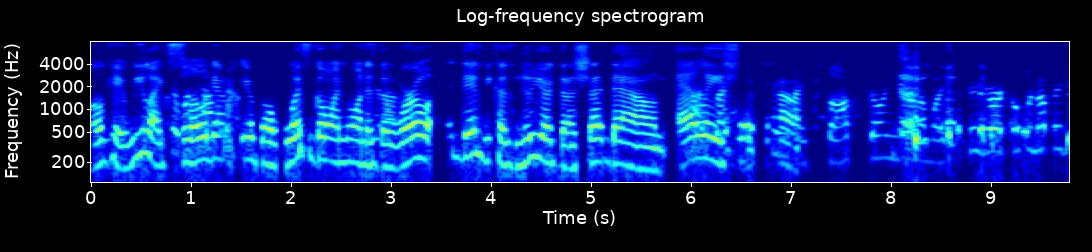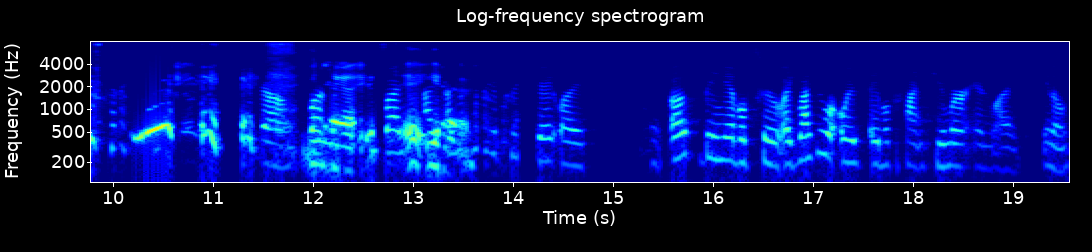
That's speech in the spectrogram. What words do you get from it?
okay, we like slow down here, but what's going on? Is the world ending? Because New York done shut down, Yes, LA I shut down. my stocks going down. I'm like, New York, open up again. yeah, but Yeah, it's but it, I, I yeah, just really appreciate like us being able to like black people are always able to find humor in like you know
